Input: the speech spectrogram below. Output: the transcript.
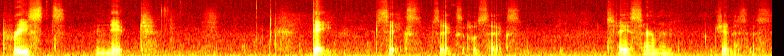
Priest Newt. Date six, six, oh six. Today's sermon, Genesis.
